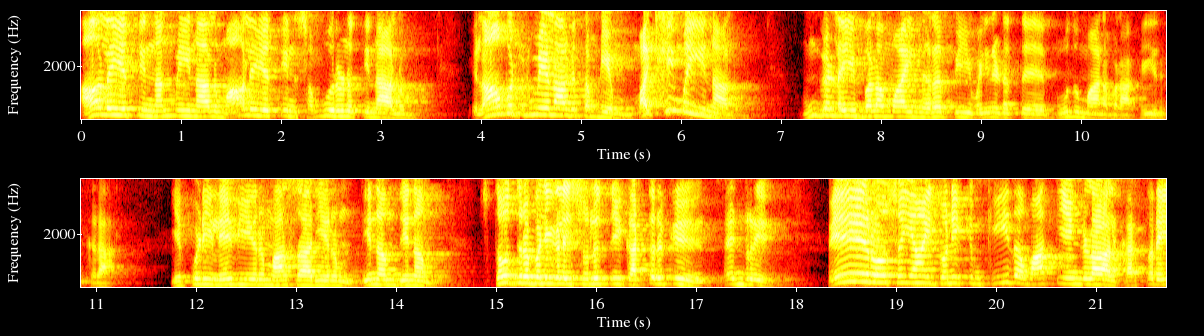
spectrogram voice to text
ஆலயத்தின் நன்மையினாலும் ஆலயத்தின் சம்பூரணத்தினாலும் எல்லாவற்றுக்கு மேலாக தம்முடைய மகிமையினாலும் உங்களை பலமாய் நிரப்பி வழிநடத்த போதுமானவராக இருக்கிறார். எப்படி லேவியரும் ஆசாரியரும் தினம் தினம் ஸ்தோத்திர பலிகளை செலுத்தி கர்த்தருக்கு என்று பேரோசையாய் துணிக்கும் கீத வாத்தியங்களால் கர்த்தரை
